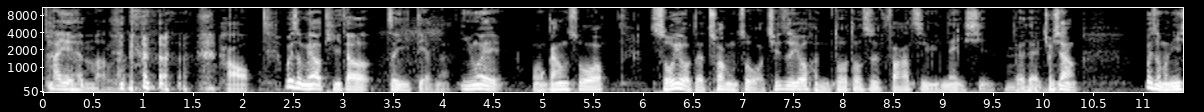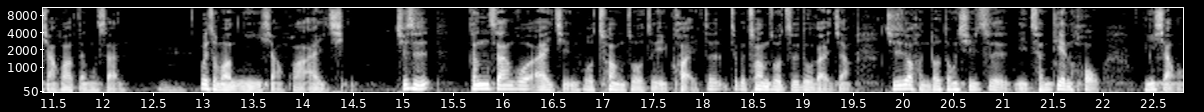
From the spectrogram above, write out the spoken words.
他也很忙了，好，为什么要提到这一点呢？因为我们刚刚说，所有的创作其实有很多都是发自于内心，嗯对不对？就像为什么你想画登山？嗯，为什么你想画爱情？其实登山或爱情或创作这一块，这这个创作之路来讲，其实有很多东西是你沉淀后你想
